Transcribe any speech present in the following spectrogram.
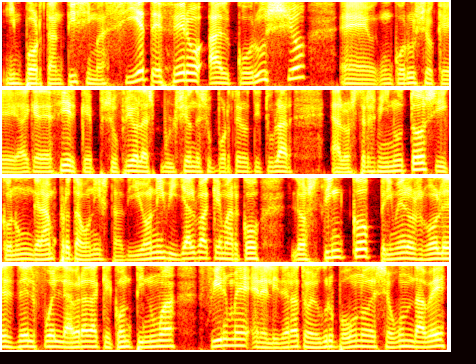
Importantísima, 7-0 al Corusio, eh, un Corusio que hay que decir que sufrió la expulsión de su portero titular a los 3 minutos y con un gran protagonista, Diony Villalba, que marcó los cinco primeros goles del Fuenlabrada que continúa firme en el liderato del grupo 1 de segunda B,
